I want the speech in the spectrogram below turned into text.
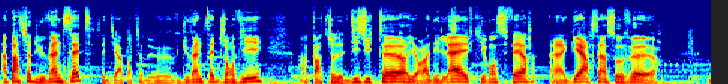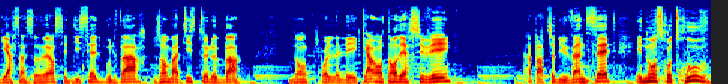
à partir du 27, c'est-à-dire à partir du 27 janvier, à partir de 18h, il y aura des lives qui vont se faire à la gare Saint-Sauveur. Gare Saint-Sauveur, c'est 17 boulevard Jean-Baptiste Lebas. Donc pour les 40 ans d'RCV, à partir du 27. Et nous, on se retrouve,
